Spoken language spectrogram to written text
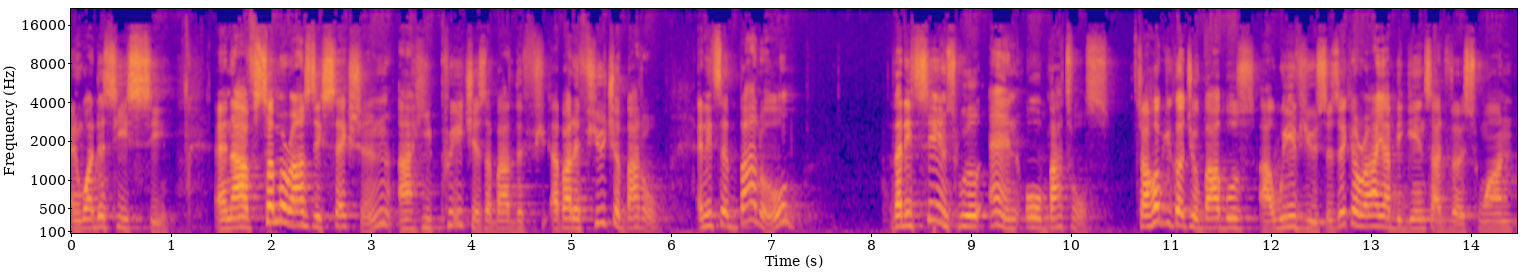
and what does he see? And I've summarized this section. Uh, he preaches about, the, about a future battle. And it's a battle that it seems will end all battles. So I hope you got your Bibles uh, with you. So Zechariah begins at verse 1,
